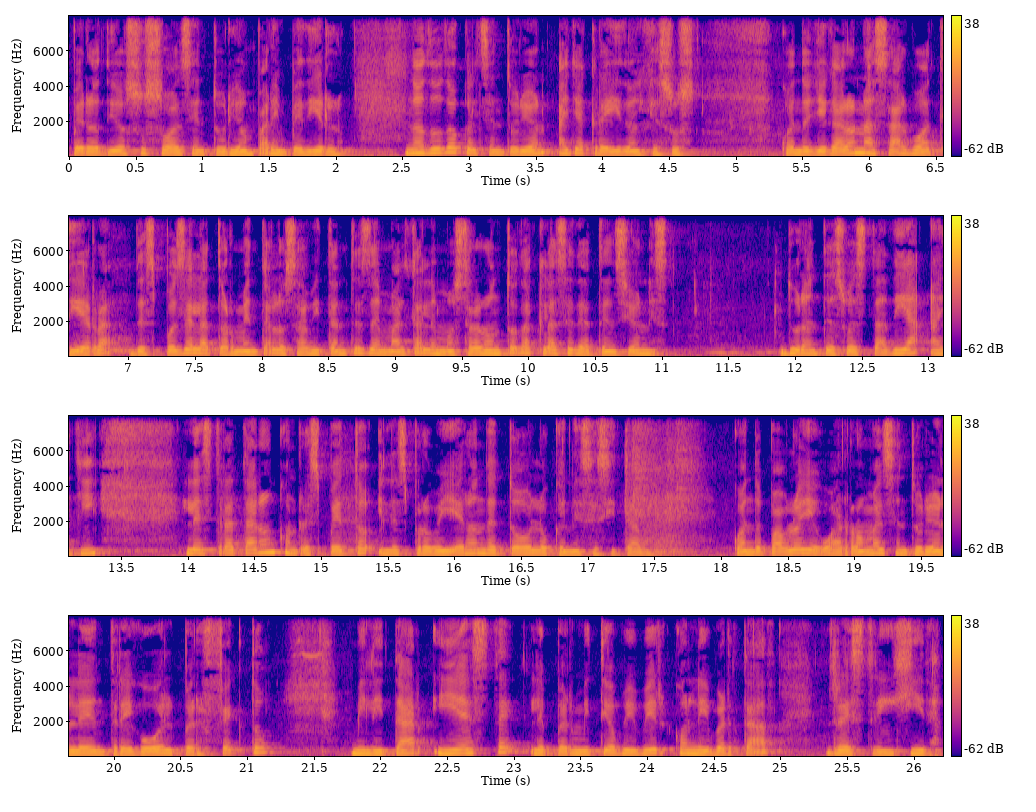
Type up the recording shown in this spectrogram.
pero Dios usó al centurión para impedirlo. No dudo que el centurión haya creído en Jesús. Cuando llegaron a salvo a tierra, después de la tormenta, los habitantes de Malta le mostraron toda clase de atenciones. Durante su estadía allí, les trataron con respeto y les proveyeron de todo lo que necesitaban. Cuando Pablo llegó a Roma, el centurión le entregó el perfecto militar y éste le permitió vivir con libertad restringida,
